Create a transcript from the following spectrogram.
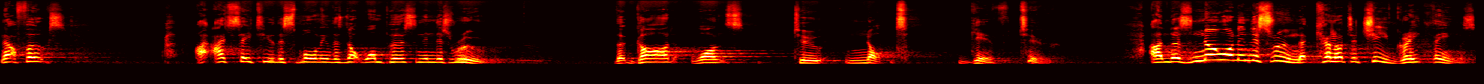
Now, folks, I, I say to you this morning there's not one person in this room that God wants to not give to. And there's no one in this room that cannot achieve great things.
